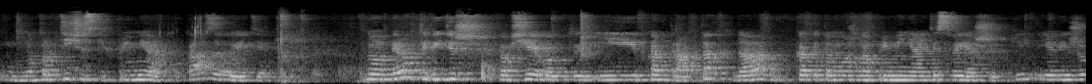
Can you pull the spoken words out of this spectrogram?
на практических примерах показываете, ну, во-первых, ты видишь вообще вот и в контрактах, да, как это можно применять, и свои ошибки, я вижу.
